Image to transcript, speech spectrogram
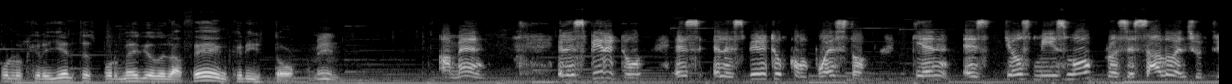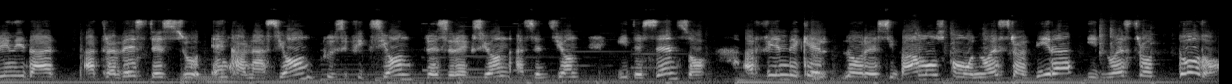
por los creyentes por medio de la fe en Cristo. Amén. Amén. El Espíritu es el Espíritu compuesto, quien es Dios mismo procesado en su Trinidad a través de su encarnación, crucifixión, resurrección, ascensión y descenso, a fin de que lo recibamos como nuestra vida y nuestro todo.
